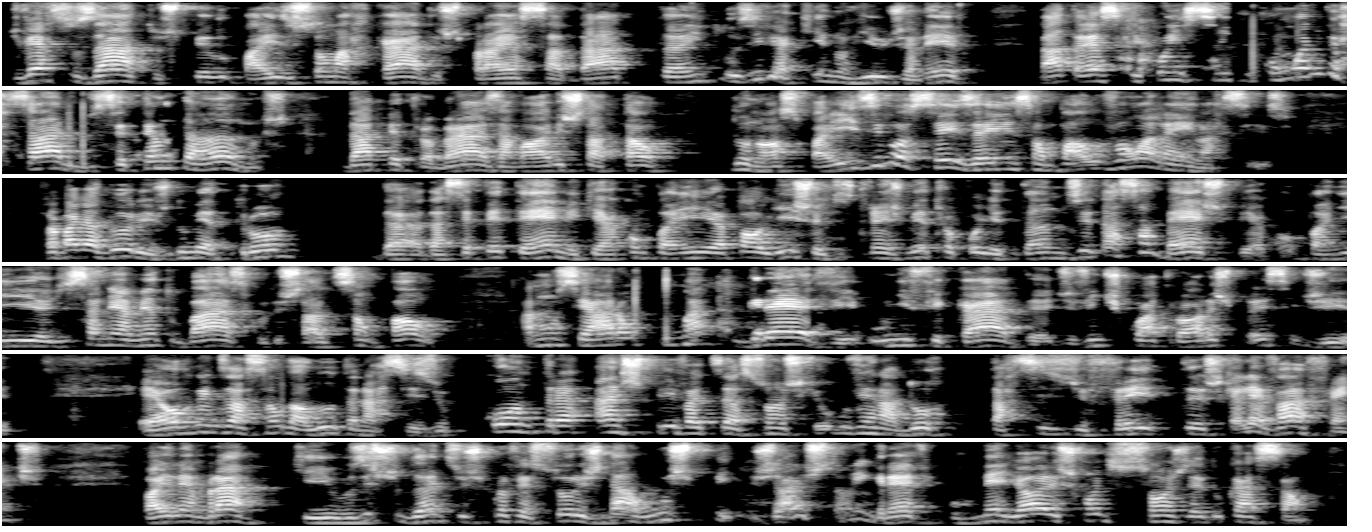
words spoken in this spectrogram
Diversos atos pelo país estão marcados para essa data, inclusive aqui no Rio de Janeiro, data essa que coincide com o aniversário de 70 anos da Petrobras, a maior estatal do nosso país. E vocês aí em São Paulo vão além, Narciso. Trabalhadores do metrô, da, da CPTM, que é a Companhia Paulista de Trens Metropolitanos, e da Sabesp, a Companhia de Saneamento Básico do Estado de São Paulo, anunciaram uma greve unificada de 24 horas para esse dia é a organização da luta, Narcísio, contra as privatizações que o governador Tarcísio de Freitas quer levar à frente. Vai lembrar que os estudantes e os professores da USP já estão em greve por melhores condições da educação.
